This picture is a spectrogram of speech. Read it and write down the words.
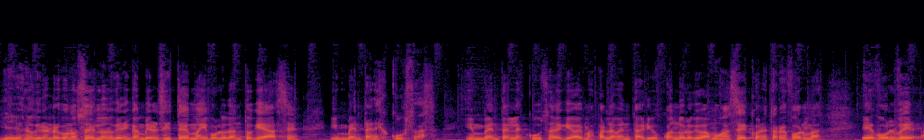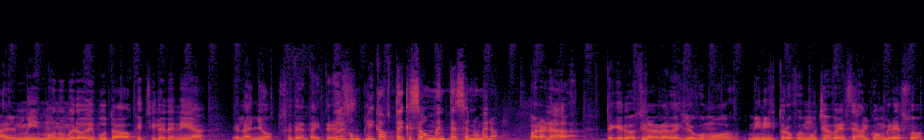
Y ellos no quieren reconocerlo, no quieren cambiar el sistema y por lo tanto, ¿qué hacen? Inventan excusas inventan la excusa de que va a haber más parlamentarios, cuando lo que vamos a hacer con esta reforma es volver al mismo número de diputados que Chile tenía el año 73. ¿No le complica a usted que se aumente ese número? Para nada. Te quiero decir al revés, yo como ministro fui muchas veces al Congreso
